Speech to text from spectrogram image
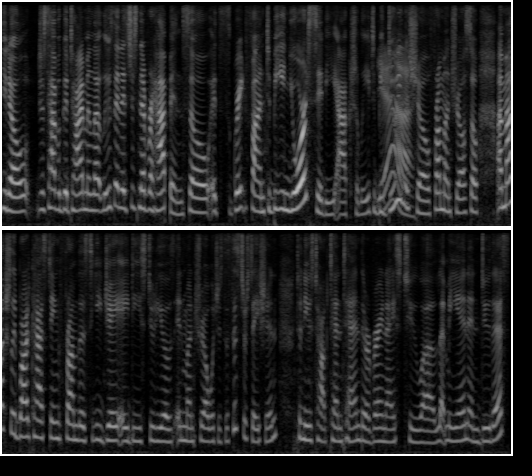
you know, just have a good time and let loose. And it's just never happened. So it's great fun to be in your city, actually, to be doing Yeah. the show from Montreal. So I'm actually broadcasting from the CJAD studios in Montreal, which is the sister station to News Talk 1010. They're very nice to uh, let me in and do this.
